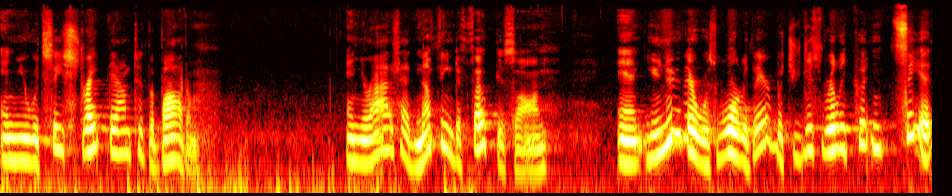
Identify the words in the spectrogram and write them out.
and you would see straight down to the bottom. And your eyes had nothing to focus on. And you knew there was water there, but you just really couldn't see it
